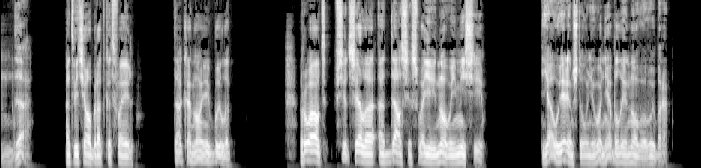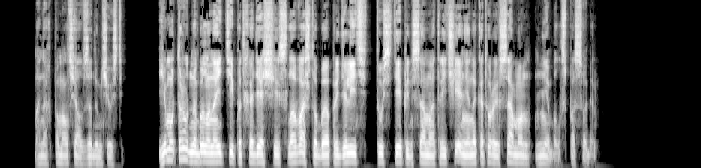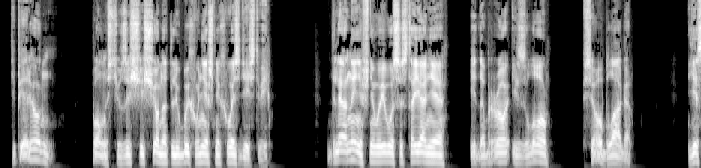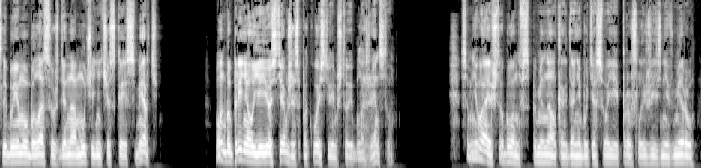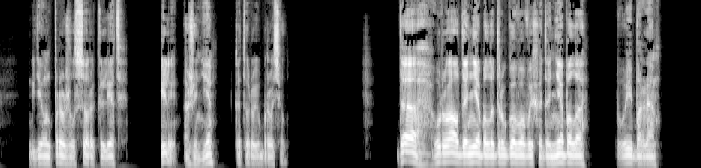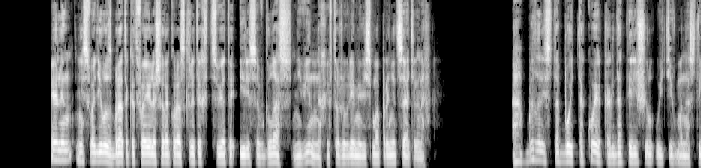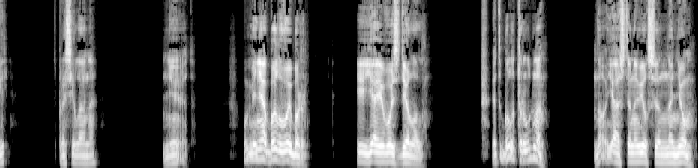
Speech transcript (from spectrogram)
«Да», — отвечал брат Катфаэль, — «так оно и было. Руалт всецело отдался своей новой миссии». Я уверен, что у него не было иного выбора. Монах помолчал в задумчивости. Ему трудно было найти подходящие слова, чтобы определить ту степень самоотречения, на которую сам он не был способен. Теперь он полностью защищен от любых внешних воздействий. Для нынешнего его состояния и добро, и зло все благо. Если бы ему была суждена мученическая смерть, он бы принял ее с тем же спокойствием, что и блаженством. Сомневаюсь, чтобы он вспоминал когда-нибудь о своей прошлой жизни в миру, где он прожил сорок лет, или о жене, которую бросил. Да, у Руалда не было другого выхода, не было выбора. Эллен не сводила с брата Катфаэля широко раскрытых цвета ирисов глаз, невинных и в то же время весьма проницательных. «А было ли с тобой такое, когда ты решил уйти в монастырь?» — спросила она. «Нет. У меня был выбор, и я его сделал. Это было трудно, но я остановился на нем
